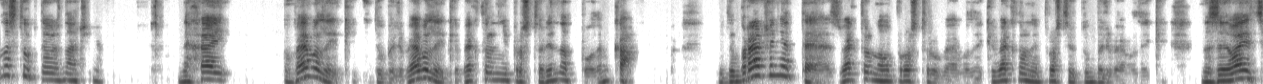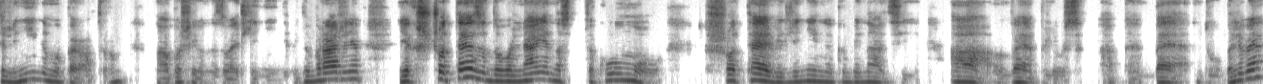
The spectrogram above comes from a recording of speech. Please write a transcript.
Наступне означення. Нехай V великий і дубль V великий векторні простори над полем К. Відображення Т з векторного простору V великий, векторний простір дубль V великий, називається лінійним оператором, ну, або ж його називають лінійним відображенням, якщо Т задовольняє нас таку умову, що Т від лінійної комбінації АВ плюс е, Б дубль В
